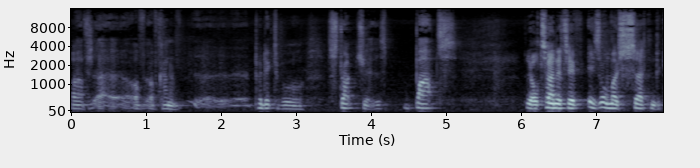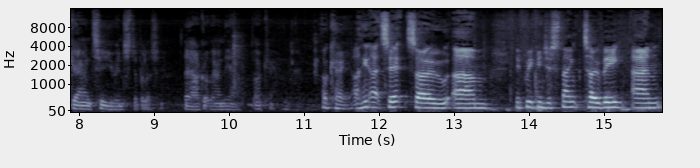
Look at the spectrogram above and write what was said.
of, uh, of, of, kind of predictable structures, but the alternative is almost certain to guarantee you instability. There, I got there in the end. Okay. Okay, I think that's it. So um, if we can just thank Toby and,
